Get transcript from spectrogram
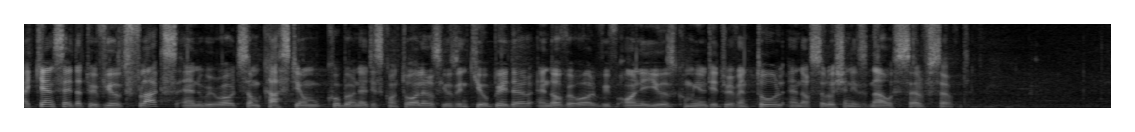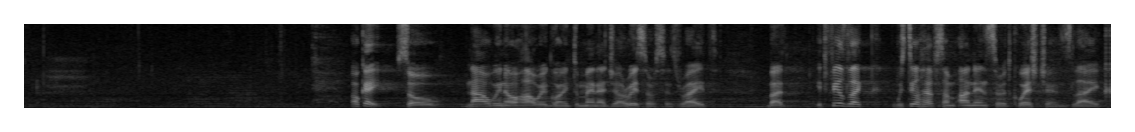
I can say that we've used Flux, and we wrote some custom Kubernetes controllers using KubeBuilder, and overall, we've only used community-driven tool, and our solution is now self-served. OK, so now we know how we're going to manage our resources, right? But it feels like we still have some unanswered questions, like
